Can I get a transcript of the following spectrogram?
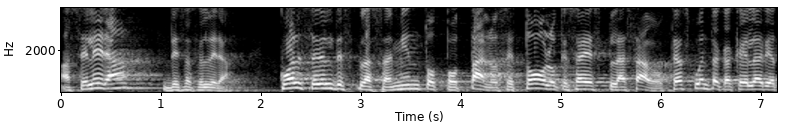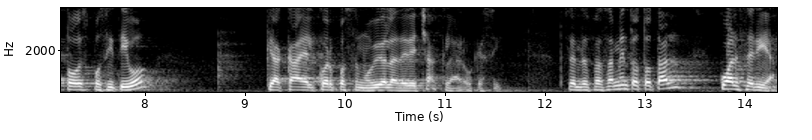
Acelera, desacelera. ¿Cuál será el desplazamiento total? O sea, todo lo que se ha desplazado. ¿Te das cuenta que acá el área todo es positivo? ¿Que acá el cuerpo se movió a la derecha? Claro que sí. Entonces, el desplazamiento total, ¿cuál sería?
